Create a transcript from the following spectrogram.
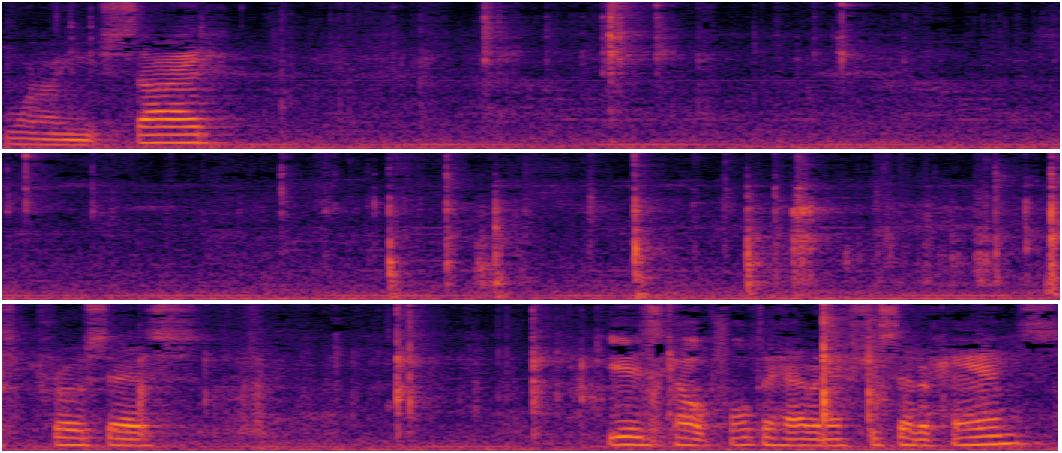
one on each side. This process is helpful to have an extra set of hands.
